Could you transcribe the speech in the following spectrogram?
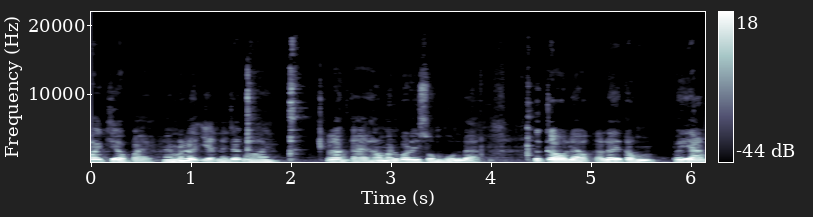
อยๆเคี่ยวไปให้มันละเอียดในจักหน่อย ร่างกายเฮามันบริสมบูรณ์แบบ คือเก่าแล้วก็เลยต้องพยายาม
